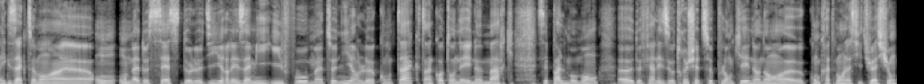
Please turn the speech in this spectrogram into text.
Exactement, hein, euh, on, on a de cesse de le dire, les amis, il faut maintenir le contact. hein, quand on est une marque, c'est pas le moment euh, de faire les autruches et de se planquer. Non, non, euh, concrètement, la situation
